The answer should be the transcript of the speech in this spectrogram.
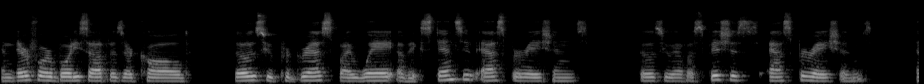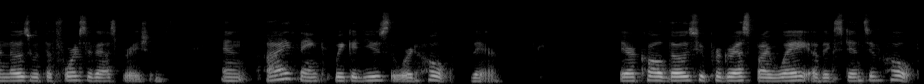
And therefore, bodhisattvas are called those who progress by way of extensive aspirations, those who have auspicious aspirations, and those with the force of aspirations. And I think we could use the word hope there. They are called those who progress by way of extensive hope,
